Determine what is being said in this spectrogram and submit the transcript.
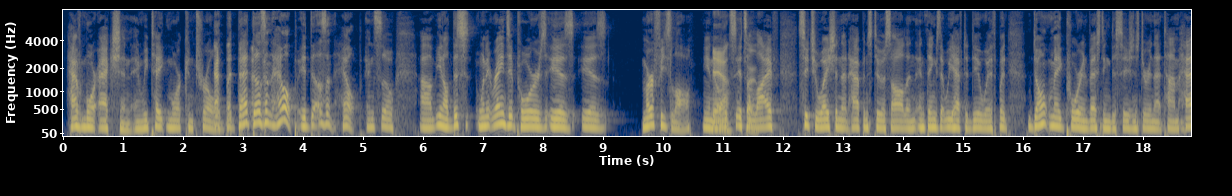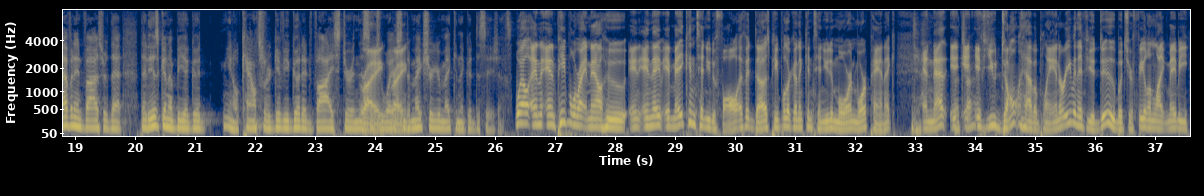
have more action and we take more control. but that doesn't help. It doesn't help. And so, um, you know, this when it rains, it pours is is Murphy's law. You know, Yeah, it's it's sure. a life situation that happens to us all and, and things that we have to deal with. But don't make poor investing decisions during that time. Have an advisor that that is going to be a good you know counselor, give you good advice during this Right, situation right. to make sure you're making the good decisions. Well, and and people right now who and, and they it may continue to fall. If it does, people are going to continue to more and more panic. and that i- that's i- right. if you don't have a plan, or even if you do, but you're feeling like maybe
